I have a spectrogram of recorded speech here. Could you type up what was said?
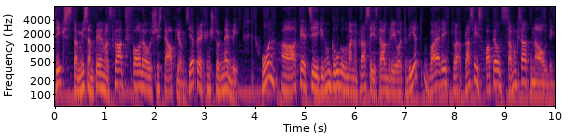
tiks tam visam pievienots klāts fotos šis apjoms. Iepriekš viņš tur nebija. Un, attiecīgi, nu, Google vai nu prasīs atbrīvot vietu, vai arī prasīs papildus samaksāt naudu.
